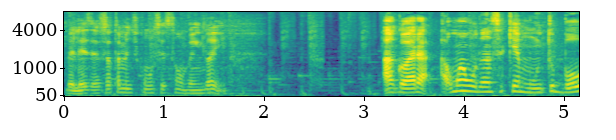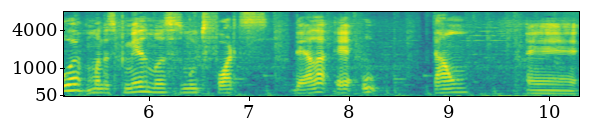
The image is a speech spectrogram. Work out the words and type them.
Beleza? É exatamente como vocês estão vendo aí. Agora, uma mudança que é muito boa, uma das primeiras mudanças muito fortes dela é o down, é,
